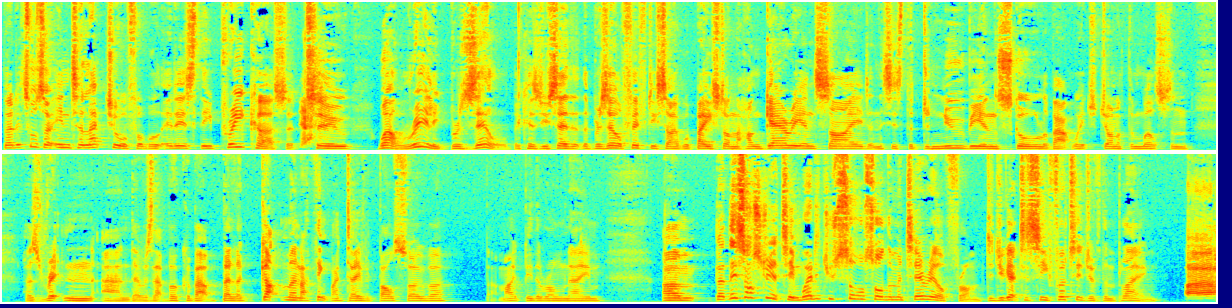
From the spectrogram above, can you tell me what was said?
but it's also intellectual football. It is the precursor yes. to well, really Brazil, because you said that the Brazil 50 side were based on the Hungarian side, and this is the Danubian school about which Jonathan Wilson has written, and there was that book about Béla Guttmann, I think by David Bolchover. That might be the wrong name. Um, but this Austria team, where did you source all the material from? Did you get to see footage of them playing? Uh,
